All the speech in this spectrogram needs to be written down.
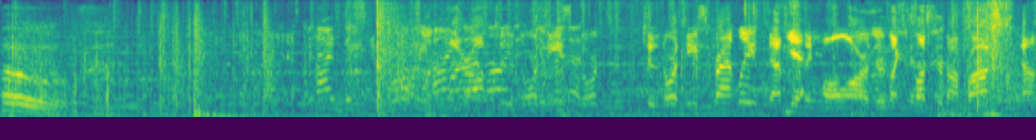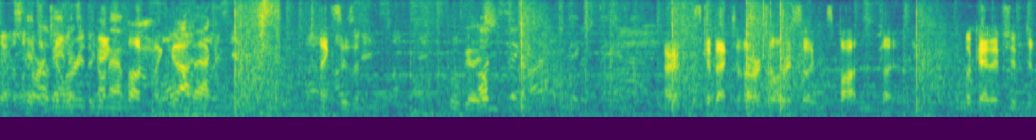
Oh. Fire off to the northeast, north to the northeast, Pratley. That's Yeah. where they all are. They're like clustered on rocks. We're pounding them with Get the artillery. bandits, They're getting have- fucked. my God. Back. Thanks, Susan. Cool, guys. Alright, let's get back to the artillery so I can spot. But okay, they've shifted.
